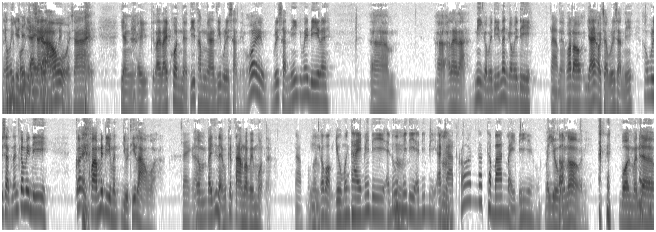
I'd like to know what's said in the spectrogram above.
นั่นอยู่ในใจเราใช่ อย่างไอ้หลาย ๆ คนเนี่ยที่ทำงานที่บริษัทเนี่ยโอ้ยบริษัทนี้ไม่ดีเลย อะไรล่ะ นี่ก็ไม่ดีนั่นก็ไม่ดีเนี่ยพอเราย้ายออกจากบริษัทนี้เอาบริษัทนั้นก็ไม่ดี ก็ไอ้ความไม่ดีมันอยู่ที่เรา อะ ใช่ครับไปที่ไหนมันก็ตามเราไปหมดอะครับบางคนก็บอกอยู่เมืองไทยไม่ดีอันนู้นไม่ดี อันนี้มีอากาศร้อนรัฐบาลใหม่ดีมาอยู่เมืองนอกนี่บนเหมือนเดิม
